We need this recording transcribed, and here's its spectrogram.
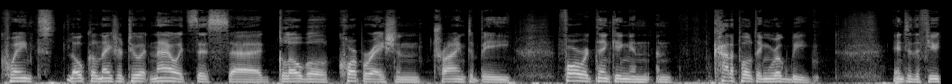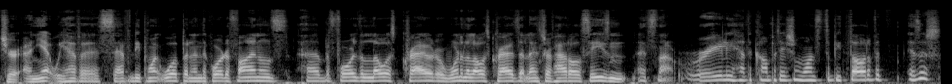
quaint local nature to it. Now it's this uh, global corporation trying to be forward thinking and, and catapulting rugby into the future. And yet we have a 70 point whooping in the quarterfinals uh, before the lowest crowd or one of the lowest crowds that Leinster have had all season. That's not really how the competition wants to be thought of, it is it?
